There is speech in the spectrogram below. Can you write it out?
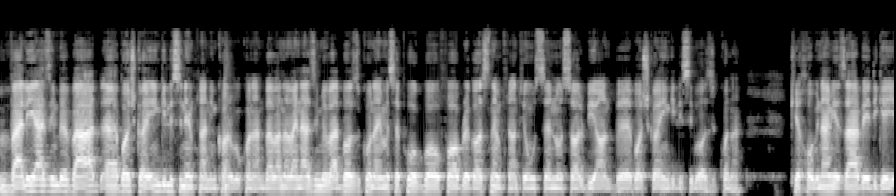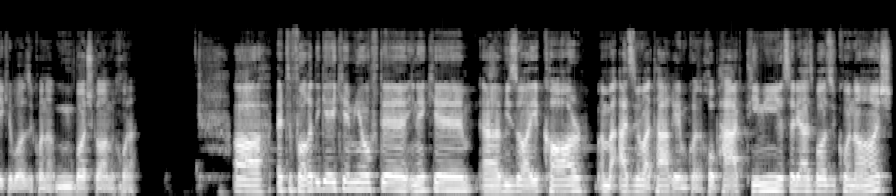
ولی از این به بعد باشگاه انگلیسی نمی‌تونن این کارو بکنن و بنابراین از این به بعد بازی کنن مثل پوگبا و فابرگاس نمی‌تونن توی اون سن و سال بیان به باشگاه انگلیسی بازی کنن. که خب اینم یه ضربه دیگه یه که بازی کنن باشگاه می‌خورن. اتفاق دیگه ای که میفته اینه که ویزای کار از این تغییر می‌کنه. خب هر تیمی یه سری از بازیکناش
